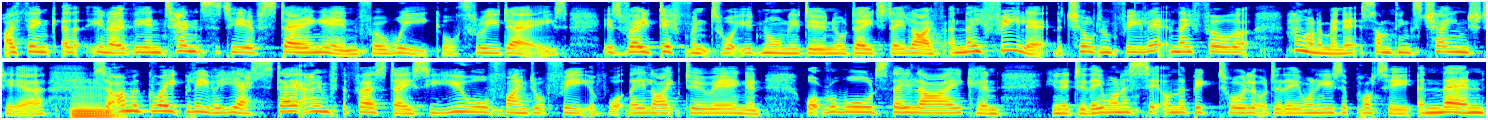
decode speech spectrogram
i think uh, you know the intensity of staying in for a week or 3 days is very different to what you'd normally do in your day-to-day life. And they feel it. The children feel it and they feel that hang on a minute something's changed here. So mm. i'm a great believer yes stay at home for the first day so you all find your feet of what they like doing and what rewards they like and you know do they want to sit on the big toilet or do they want to use a potty? And then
